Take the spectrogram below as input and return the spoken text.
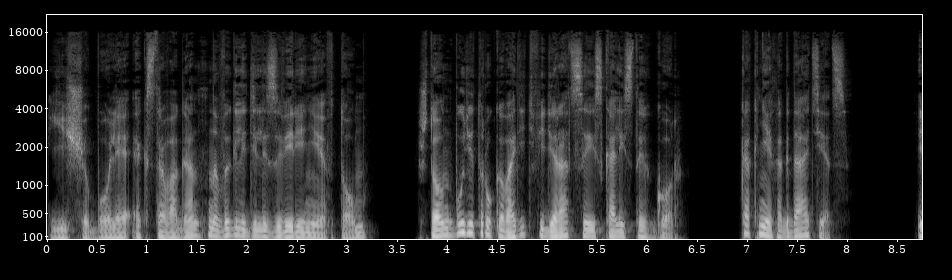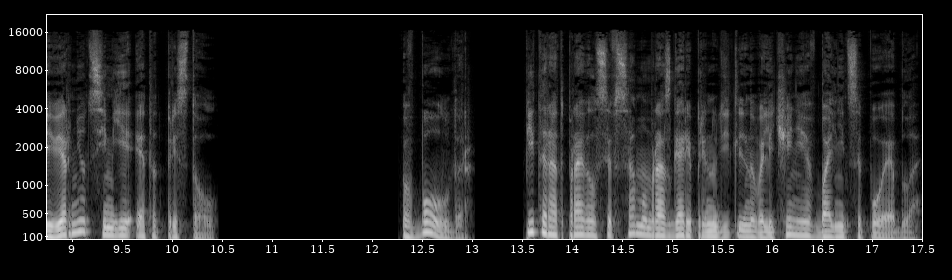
Еще более экстравагантно выглядели заверения в том, что он будет руководить Федерацией скалистых гор, как некогда отец, и вернет семье этот престол. В Боулдер Питер отправился в самом разгаре принудительного лечения в больнице Пуэбла,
